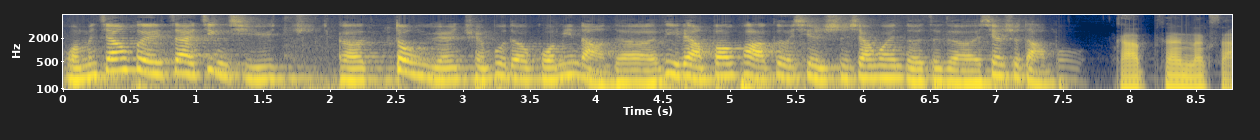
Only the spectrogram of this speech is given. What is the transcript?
我们将会在近期呃动员全部的国民党的力量，包括各县市相关的这个县市党部。 ครับท่านรักษา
